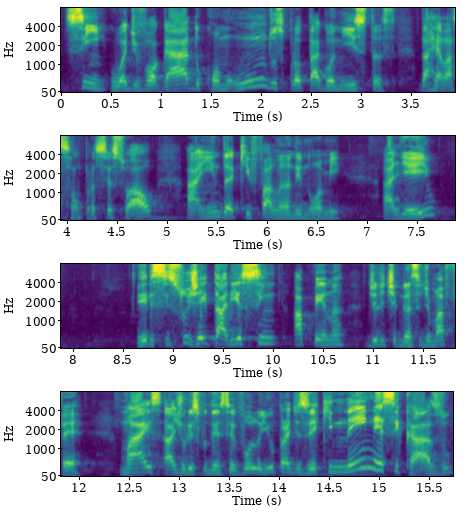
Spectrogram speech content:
sim, o advogado, como um dos protagonistas da relação processual, ainda que falando em nome alheio, ele se sujeitaria sim à pena de litigância de má-fé. Mas a jurisprudência evoluiu para dizer que nem nesse caso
